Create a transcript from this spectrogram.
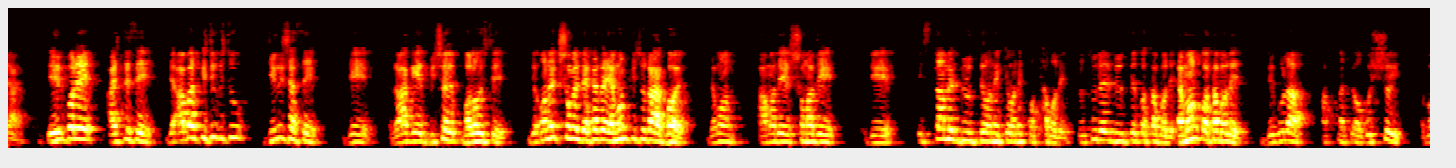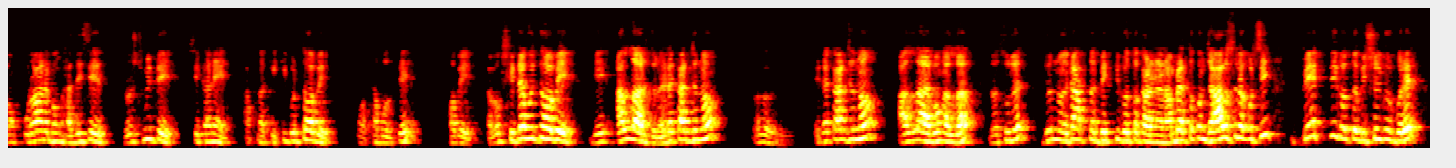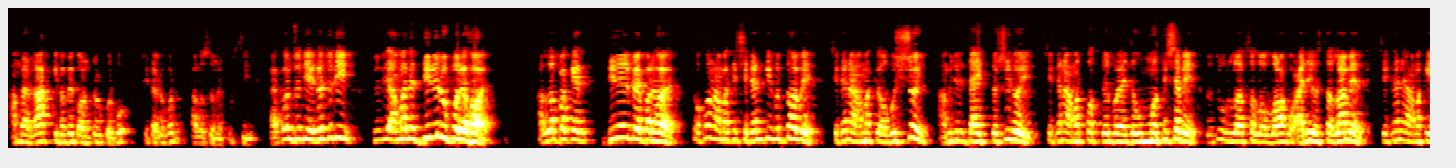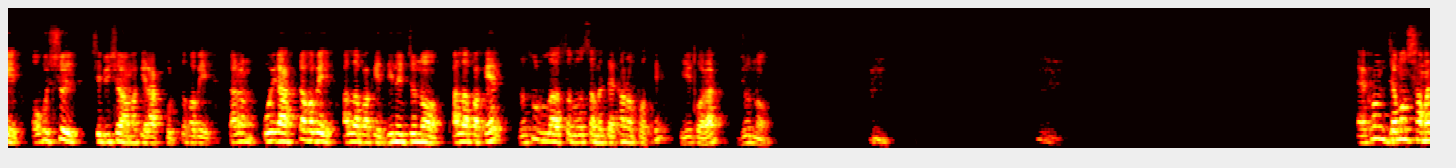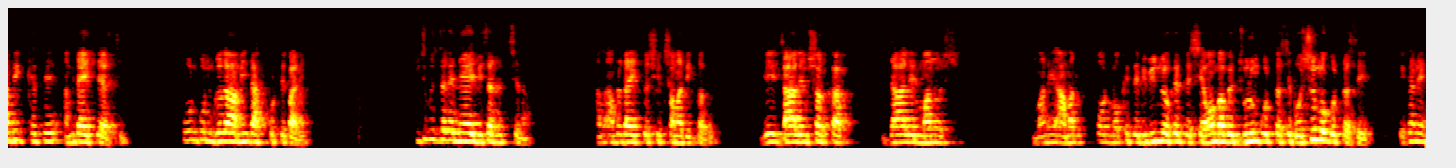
যায়। এরপরে আসতেছে যে আবার কিছু কিছু জিনিস আছে যে রাগের বিষয় বলা হয়েছে, যে অনেক সময় দেখা যায় এমন কিছু রাগ হয়, যেমন আমাদের সমাজে যে ইসলামের বিরুদ্ধে অনেকে অনেক কথা বলে, রসুলের বিরুদ্ধে কথা বলে, এমন কথা বলে যেগুলা আপনাকে অবশ্যই এবং কোরআন এবং হাদিসের রশ্মিতে সেখানে আপনাকে কি করতে হবে? কথা বলতে হবে এবং সেটা হইতে হবে যে আল্লাহর জন্য। এটা কার জন্য? আল্লাহর জন্য। এটা কার জন্য? আল্লাহ এবং আল্লাহ রসুলের জন্য। এটা আপনার ব্যক্তিগত কারণে আমরা এতক্ষণ যা আলোচনা করছি, ব্যক্তিগত বিষয়গুলোর উপরে আমরা রাগ কীভাবে কন্ট্রোল করব, সেটার উপর আলোচনা করছি। এখন যদি এটা যদি যদি আমাদের দিনের উপরে হয়, আল্লাহ পাকের দিনের ব্যাপার হয়, তখন আমাকে সেখানে কি করতে হবে? সেখানে আমাকে অবশ্যই আমি যদি দায়িত্বশীল হই, সেখানে আমার কর্তব্য যে উম্মত হিসেবে রসুল্লাহ সাল্লাহ আলী সাল্লামের সেখানে আমাকে অবশ্যই সে বিষয়ে আমাকে রাগ করতে হবে। কারণ ওই রাগটা হবে আল্লাহ পাকের দিনের জন্য, আল্লাহ পাকের রসুল্লাহ সাল্লাহ সাল্লামের দেখানোর পথে ইয়ে করার জন্য। এখন যেমন সামাজিক ক্ষেত্রে আমি দায়িত্বে আছি, কোন কোনগুলো আমি ডাক করতে পারি, কিছু কিছু জায়গায় ন্যায় বিচার হচ্ছে না। আমরা দায়িত্বশীল সামাজিক ভাবে যে জালেম সরকার, জালেম মানুষ মানে আমার কর্মক্ষেত্রে বিভিন্ন ক্ষেত্রে সে এমন ভাবে জুলুম করতেছে, বৈষম্য করতেছে, এখানে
